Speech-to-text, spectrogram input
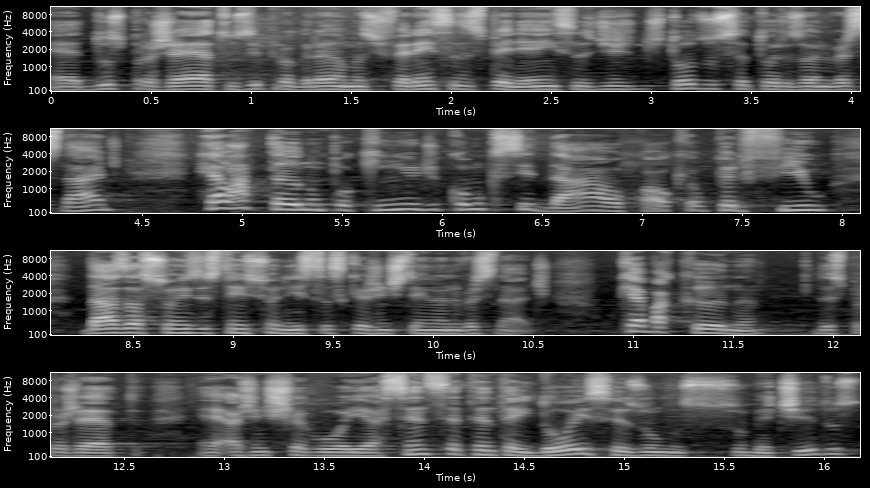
é, dos projetos e programas, diferentes experiências de, de, todos os setores da universidade, relatando um pouquinho de como que se dá, ou qual que é o perfil das ações extensionistas que a gente tem na universidade. O que é bacana desse projeto é a gente chegou aí a 172 resumos submetidos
